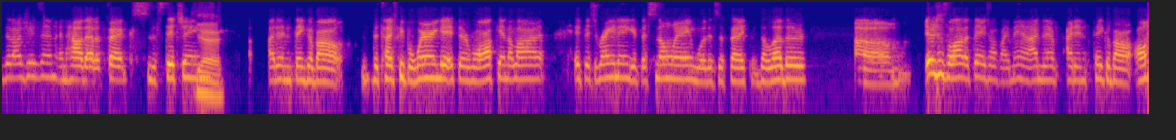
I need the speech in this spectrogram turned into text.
that I was using and how that affects the stitching. Yeah. I didn't think about the types of people wearing it, if they're walking a lot, if it's raining, if it's snowing, will this affect the leather? um, it was just a lot of things. I was like, man, I never, I didn't think about all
